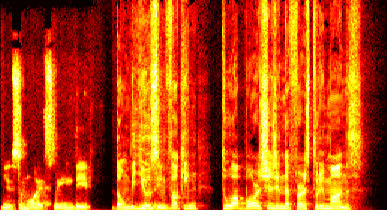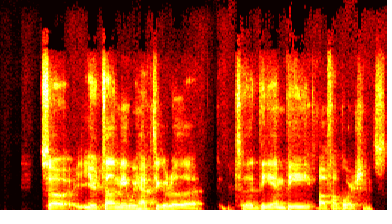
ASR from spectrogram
Use some wisely, indeed. Don't be using fucking two abortions in the first three months. So you're telling me we have to go to the to the DMV of abortions.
